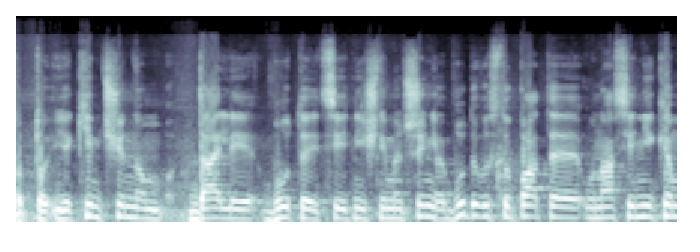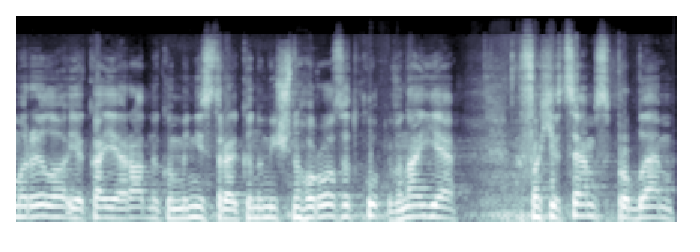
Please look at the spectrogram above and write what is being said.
Тобто, яким чином далі бути цій етнічній меншині. Буде виступати у нас Яніка Мирило, яка є радником міністра економічного розвитку. Вона є фахівцем з проблем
